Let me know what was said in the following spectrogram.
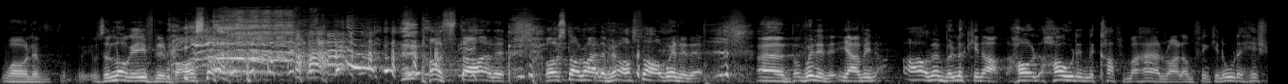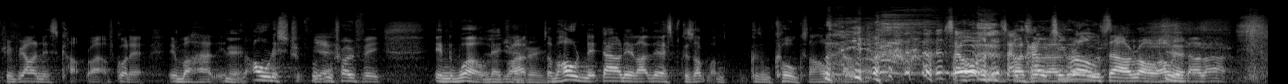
well, it was a long evening, but I started. I started it. I started right in the I started winning it, um, but winning it. Yeah, I mean, I remember looking up, hold, holding the cup in my hand. Right, and I'm thinking all the history behind this cup. Right, I've got it in my hand. It's Yeah. the oldest tr- football Yeah. trophy in the world. Legendary. Right, so I'm holding it down here like this because I'm. I'm because I'm cool, because I hold it down like that. That's how, that's how That's Crouchy that's rolls. That's how I roll. I hold it down like that.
